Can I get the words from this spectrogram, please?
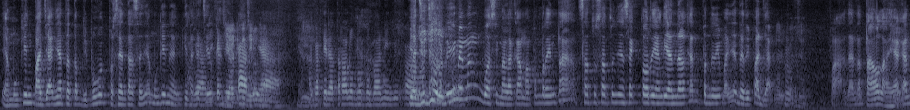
ya mungkin pajaknya tetap dipungut, persentasenya mungkin yang kita Agak kecilkan. dikecilkan, Ya, ya. Iya. Agar tidak terlalu membebani juga. Ya jujur, ini memang buah si malakama pemerintah satu-satunya sektor yang diandalkan penerimanya dari pajak. Dari pajak. Pak Dana tahu lah ya kan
